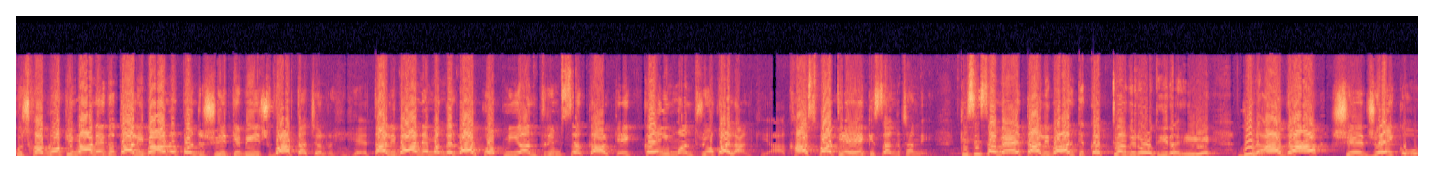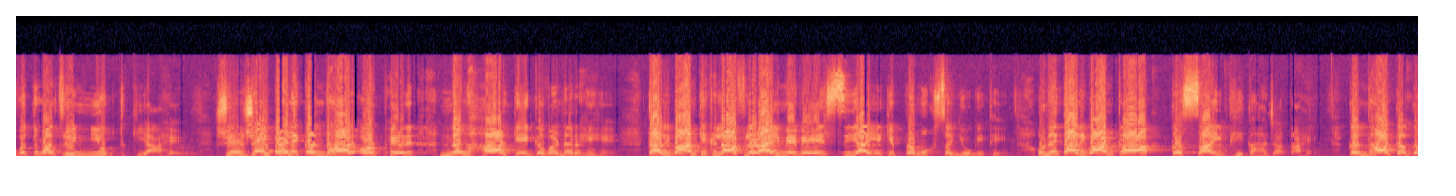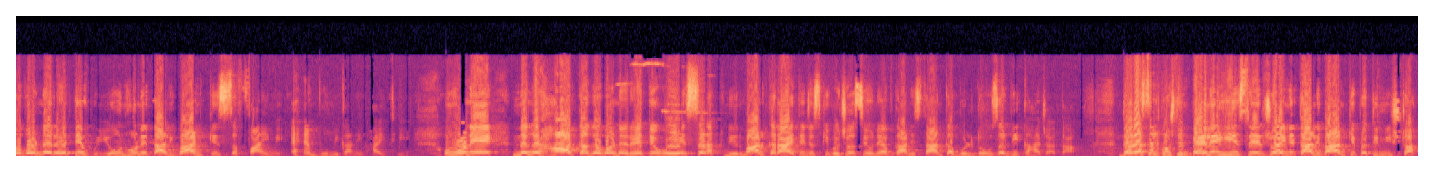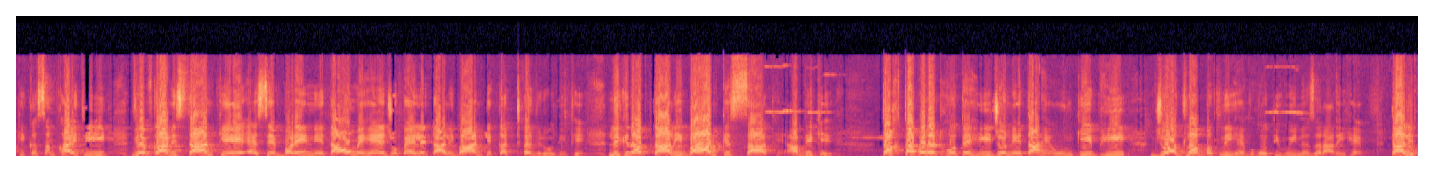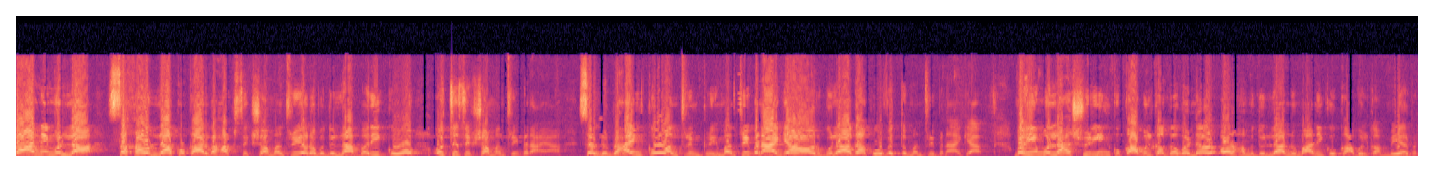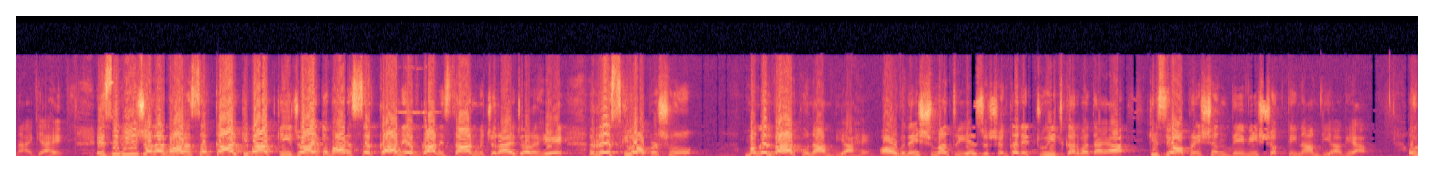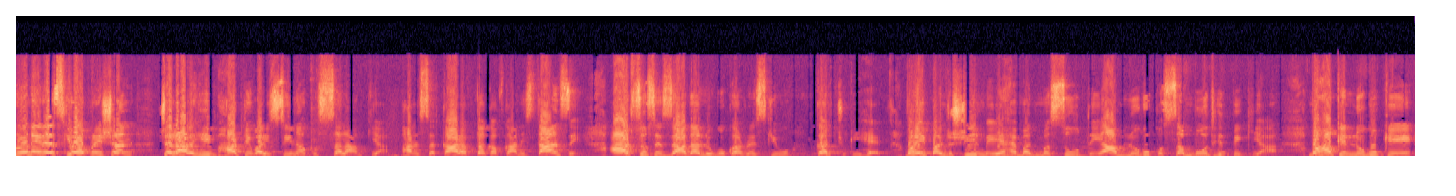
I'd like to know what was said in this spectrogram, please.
कुछ खबरों की माने तो तालिबान और पंजशीर के बीच वार्ता चल रही है। तालिबान ने मंगलवार को अपनी अंतरिम सरकार के कई मंत्रियों का ऐलान किया। खास बात यह है कि संगठन ने किसी समय तालिबान के कट्टर विरोधी रहे। गुल आगा शेरजई को वित्त मंत्री नियुक्त किया है। शेरजई पहले कंधार और फिर नंगहार के गवर्नर रहे हैं। तालिबान के खिलाफ लड़ाई में वे सीआईए के प्रमुख सहयोगी थे। उन्हें तालिबान का कसाई भी कहा जाता है। कंधार का गवर्नर रहते हुए उन्होंने तालिबान की सफ़ाई में अहम भूमिका निभाई थी। उन्होंने नंगरहार का गवर्नर रहते हुए सड़क निर्माण कराए थे, जिसकी वजह से उन्हें अफ़गानिस्तान का बुलडोजर भी कहा जाता। दरअसल, कुछ दिन पहले ही सेरजॉय ने तालिबान के प्रति निष्ठा की कसम खाई थी। वे अफ़गानिस्तान के ऐसे बड़े नेताओं में हैं जो पहले तालिबान के कट्टर विरोधी थे, लेकिन अब तालिबान के साथ हैं। अब देखिए तख्ता पलट होते ही जो नेता हैं, उनकी भी जो अदला बदली है, वो होती हुई नज़र आ रही है। तालिबान ने मुल्ला सखाउल्ला को कार्यवाहक शिक्षा मंत्री और अबुदुल्ला बरी को उच्च शिक्षा मंत्री बनाया। सद इब्राहिम को अंतरिम गृह मंत्री बनाया गया और गुलागा को वित्त मंत्री बनाया गया। वहीं मुल्ला शरीन को काबुल का गवर्नर और हमदुल्ला नुमानी को काबुल का मेयर बनाया गया है। इसी बीच अगर भारत सरकार की बात की जाए तो भारत सरकार ने अफ़गानिस्तान में चलाए जा रहे रेस्क्यू ऑपरेशन मंगलवार को नाम दिया है। और विदेश मंत्री एस जयशंकर ने ट्वीट कर बताया कि इसे ऑपरेशन देवी शक्ति नाम दिया गया। उन्होंने रेस्क्यू ऑपरेशन चला रही भारतीय वायुसेना को सलाम किया। भारत सरकार अब तक अफ़गानिस्तान से 800 से ज़्यादा लोगों का रेस्क्यू कर चुकी है। वहीं पंजशीर में अहमद मसूद ने आम लोगों को संबोधित भी किया। वहाँ के लोगों के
